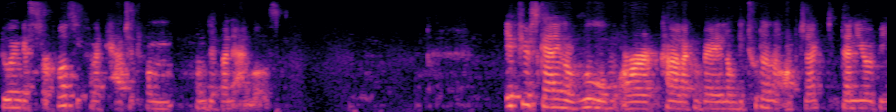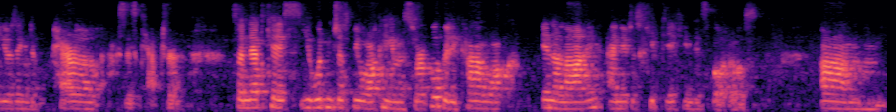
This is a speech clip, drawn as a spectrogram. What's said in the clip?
doing the circles, you kind of catch it from, from different angles. If you're scanning a room or kind of like a very longitudinal object, then you would be using the parallel axis capture. So in that case, you wouldn't just be walking in a circle, but you kind of walk in a line and you just keep taking these photos. Um,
